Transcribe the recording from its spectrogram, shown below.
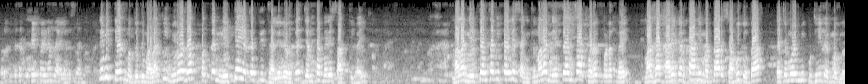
परंतु त्याचा कुठेही परिणाम झालेला दिसला नाही नाही मी तेच म्हणतो तुम्हाला की विरोधक फक्त नेते एकत्रित झालेले होते जनता मेरे साथ थी भाई. मला नेत्यांचा मी पहिलेच सांगितलं मला नेत्यांचा फरक पडत नाही. माझा कार्यकर्ता आणि मतदार शाबूत होता. त्याच्यामुळे मी कुठेही डगमगलो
